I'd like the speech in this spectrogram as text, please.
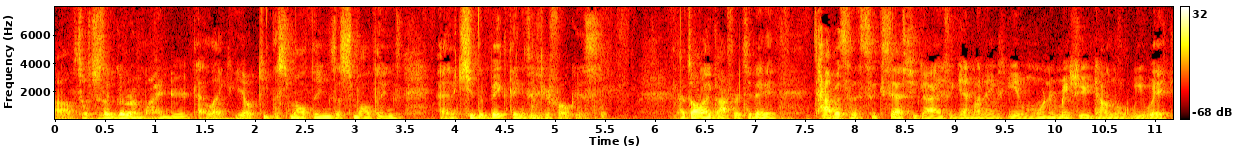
Um, so it's just a good reminder that like you know keep the small things as small things and keep the big things as your focus. That's all I got for today. Habits of success, you guys. Again, my name is Ian Warner. Make sure you download WeWake.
